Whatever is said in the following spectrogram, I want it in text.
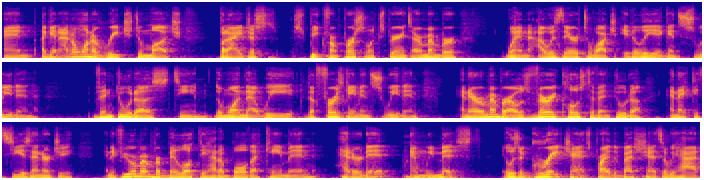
And again, I don't want to reach too much, but I just speak from personal experience. I remember when I was there to watch Italy against Sweden, Ventura's team, the one that we, the first game in Sweden. And I remember I was very close to Ventura and I could see his energy. And if you remember, Belotti had a ball that came in, headed it, and we missed. It was a great chance, probably the best chance that we had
